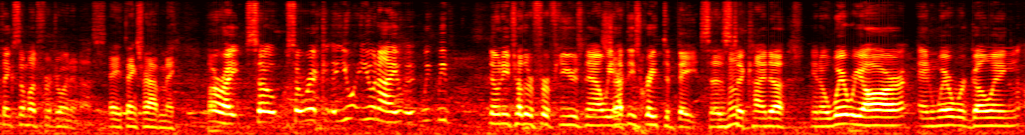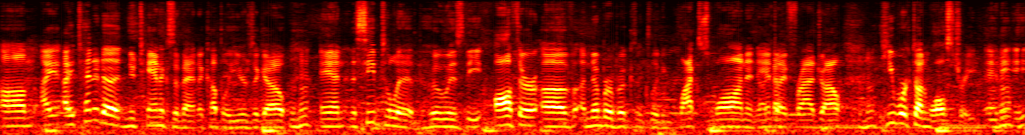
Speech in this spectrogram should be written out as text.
thanks so much for joining us. Hey, thanks for having me. All right, so so Rick, you, you and I, we, we've known each other for a few years now. We sure. have these great debates as mm -hmm. to mm-hmm. kind of you know where we are and where we're going. Um, I, I, attended a Nutanix event a couple of years ago, mm -hmm. and Nassim Taleb, who is the author of a number of books, including Black Swan and okay. Anti-Fragile, mm -hmm. he worked on Wall Street, and he,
